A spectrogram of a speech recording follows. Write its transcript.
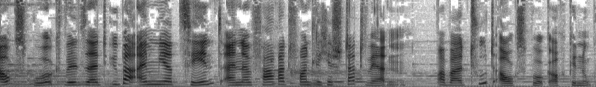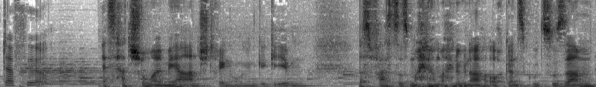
Augsburg will seit über einem Jahrzehnt eine fahrradfreundliche Stadt werden. Aber tut Augsburg auch genug dafür? Es hat schon mal mehr Anstrengungen gegeben. Das fasst es meiner Meinung nach auch ganz gut zusammen.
